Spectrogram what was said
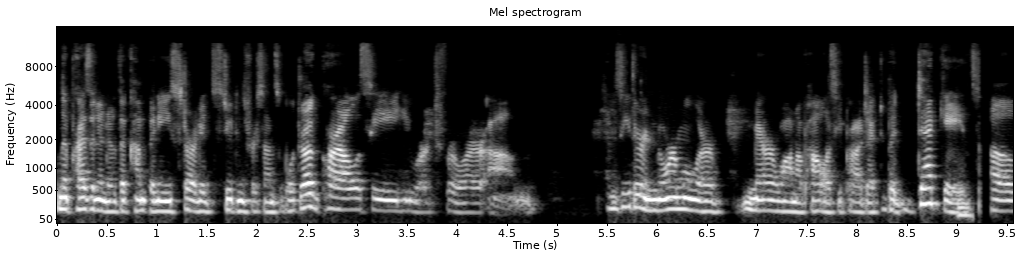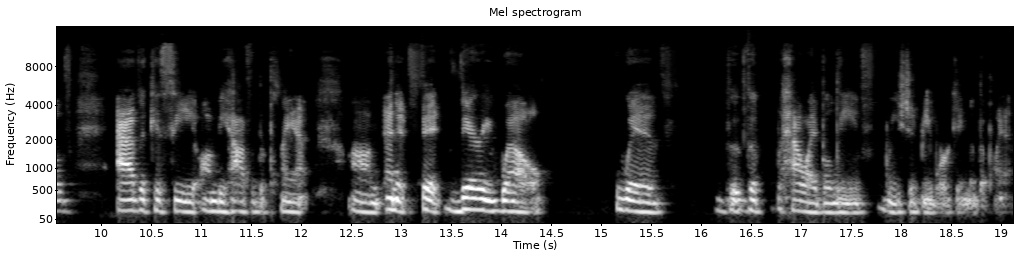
the president of the company started Students for Sensible Drug Policy. He worked for um, he was either a NORML or marijuana policy project, but decades of advocacy on behalf of the plant, um, and it fit very well with the, the how I believe we should be working with the plant.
